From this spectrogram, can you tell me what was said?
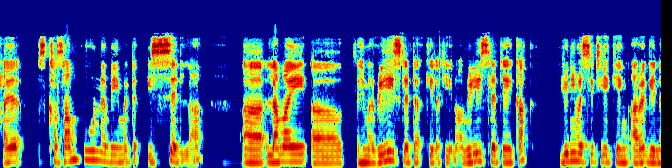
6 සම්පූර්ණ වීමට ඉස්සෙල්ලා ළමයි එහෙම රිලීස් ලෙටර් කියලා කියනවා. රිලීස් ලෙටර් එකක් යුනිවර්සිටි එකෙන් අරගෙන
